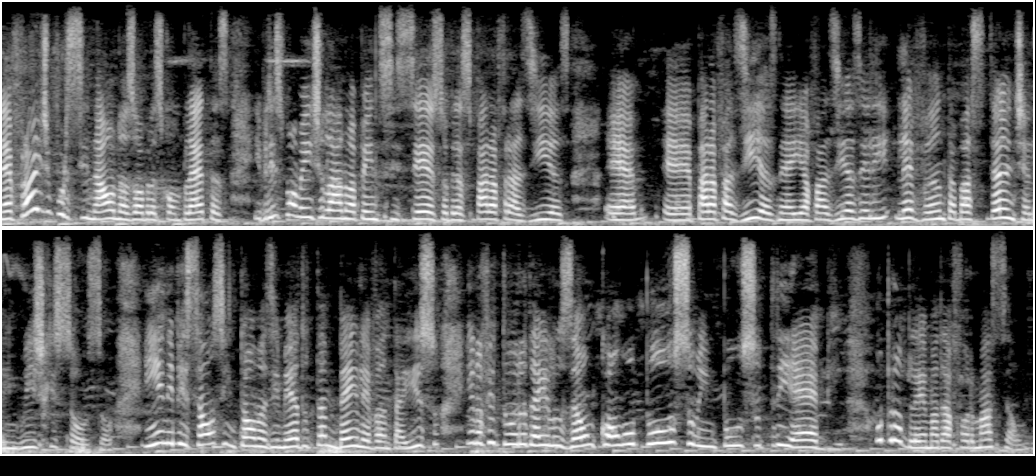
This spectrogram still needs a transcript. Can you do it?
Né? Freud, por sinal, nas obras completas, e principalmente lá no apêndice C, sobre as parafrasias, é, é, parafasias né, e afasias, ele levanta bastante a linguística e social. Em inibição, sintomas e medo também levanta isso, e no futuro da ilusão com o pulso, o impulso triebe, o problema da formação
